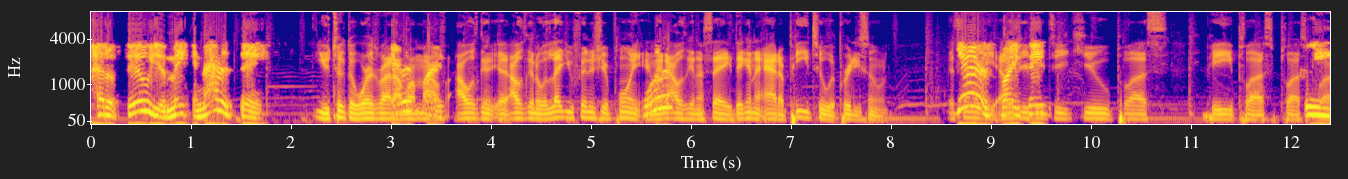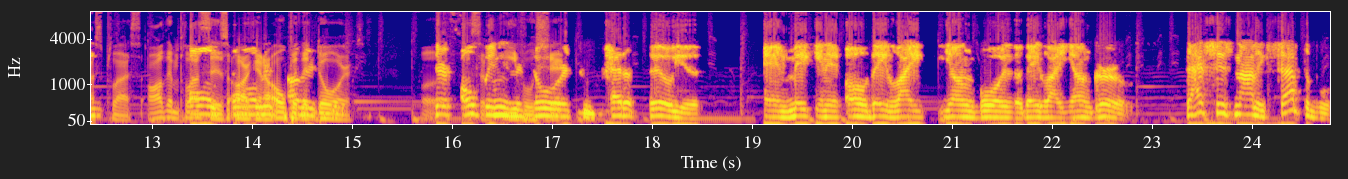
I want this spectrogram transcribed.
pedophilia making that a thing. you took the words right out of my mouth. I was gonna I was gonna let you finish your point, and then I was gonna say they're gonna add a P to it pretty soon. It's Yes, gonna be like they- LGBTQ plus P plus plus P- plus plus. All them all- pluses are gonna open the other door. They're opening the door shit. to pedophilia and making it oh they like young boys or they like young girls. That's just not acceptable.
